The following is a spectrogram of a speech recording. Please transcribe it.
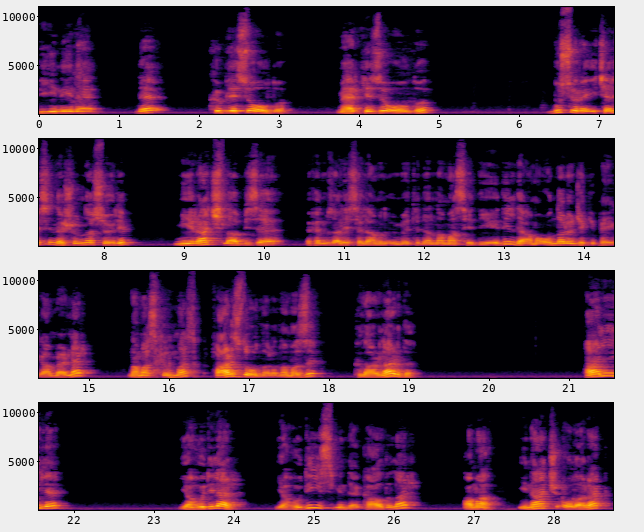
dinine de kıblesi oldu, merkezi oldu. Bu süre içerisinde şunu da söyleyeyim. Miraç'la bize Efendimiz Aleyhisselam'ın ümmetine namaz hediye edildi ama ondan önceki peygamberler namaz kılmaz, farz da onlara namazı kılarlardı. Haliyle Yahudiler Yahudi isminde kaldılar ama inanç olarak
